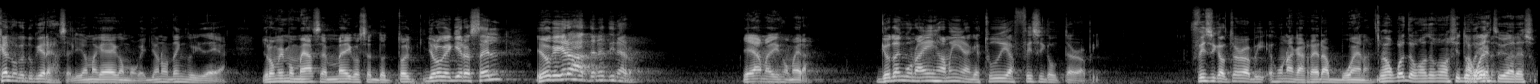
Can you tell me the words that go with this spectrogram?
¿qué es lo que tú quieres hacer? Y yo me quedé como que yo no tengo idea. Yo lo mismo me hace el médico, ser doctor. Yo lo que quiero es ser, yo lo que quiero es tener dinero. Y ella me dijo, mira, yo tengo una hija mía que estudia physical therapy. Physical therapy es una carrera buena. No me acuerdo cuando te conocí, tú ¿Te querías estudiar eso.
